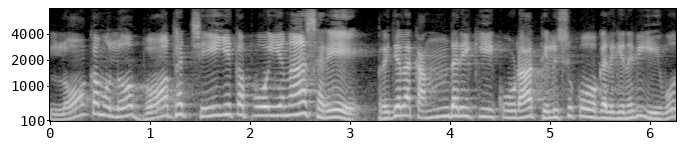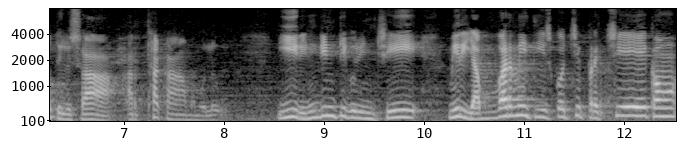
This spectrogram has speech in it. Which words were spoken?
లోకములో బోధ చేయకపోయినా సరే ప్రజలకందరికీ కూడా తెలుసుకోగలిగినవి ఏవో తెలుసా? అర్థకామములు. ఈ రెండింటి గురించి మీరు ఎవ్వరిని తీసుకొచ్చి ప్రత్యేకం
